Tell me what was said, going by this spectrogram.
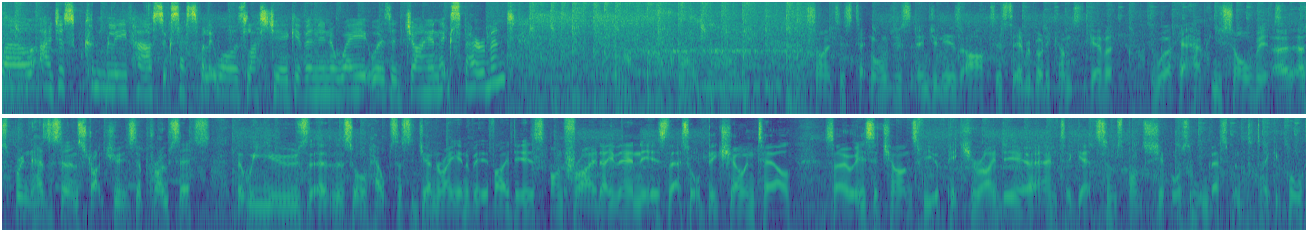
Well, I just couldn't believe how successful it was last year, given in a way it was a giant experiment. Scientists, technologists, engineers, artists, everybody comes together to work out how can you solve it. A, a sprint has a certain structure, it's a process that we use uh, that sort of helps us to generate innovative ideas. On Friday then is that sort of big show and tell, so it's a chance for you to pitch your idea and to get some sponsorship or some investment to take it forward.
